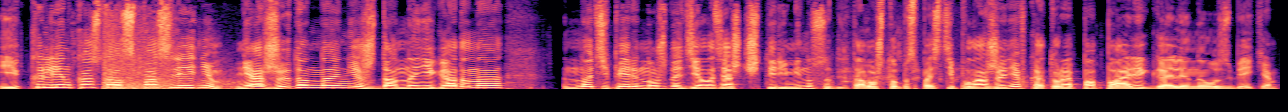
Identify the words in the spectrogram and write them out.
И Клинк остался последним. Неожиданно, нежданно, негаданно. Но теперь нужно делать аж 4 минуса для того, чтобы спасти положение, в которое попали Галины узбеки.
